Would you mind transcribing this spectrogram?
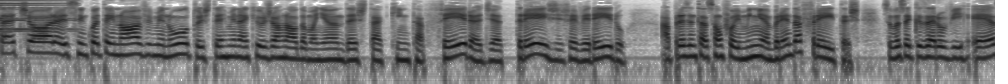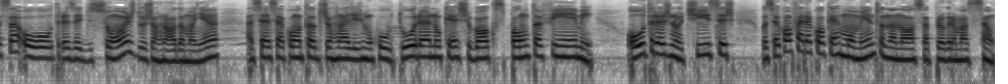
7 horas e 59 minutos. Termina aqui o Jornal da Manhã desta quinta-feira, dia 3 de fevereiro. A apresentação foi minha, Brenda Freitas. Se você quiser ouvir essa ou outras edições do Jornal da Manhã, acesse a conta do Jornalismo Cultura no castbox.fm. Outras notícias você confere a qualquer momento na nossa programação.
